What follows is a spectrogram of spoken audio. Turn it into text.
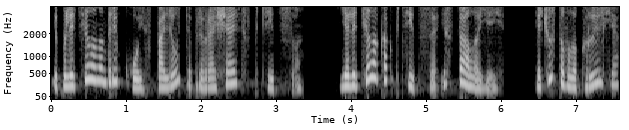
и полетела над рекой в полете, превращаясь в птицу. Я летела как птица и стала ей. Я чувствовала крылья.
